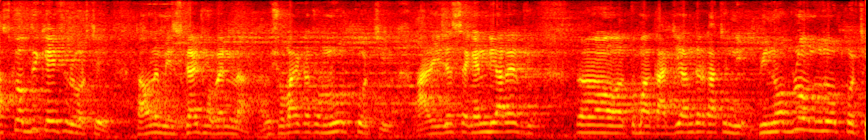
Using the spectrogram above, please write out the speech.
আজকে অবধি কেস লড়ছে। তাহলে মিসগাইড হবেন না। আমি সবার কাছে অনুরোধ করছি। আর এই যে সেকেন্ড ইয়ারের তোমার গার্জিয়ানদের কাছে বিনম্র অনুরোধ করছি।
